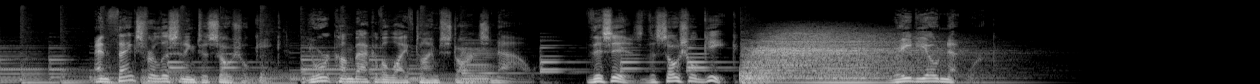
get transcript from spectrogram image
And thanks for listening to Social Geek. Your comeback of a lifetime starts now. This is The Social Geek Radio Network.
